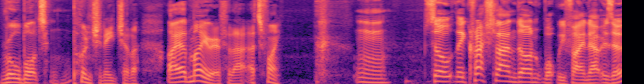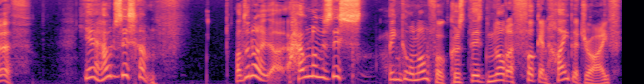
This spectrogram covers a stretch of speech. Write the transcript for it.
Robots Mm-hmm. punching each other. I admire it for that. That's fine. So they crash land on what we find out is Earth. Yeah, how does this happen? I don't know. Uh, how long has this been going on for? Because there's not a fucking hyperdrive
